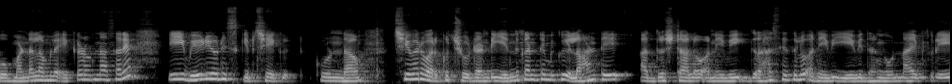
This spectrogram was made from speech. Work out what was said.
భూమండలంలో ఎక్కడున్నా సరే ఈ వీడియోని స్కిప్ చేయకుండా చివరి వరకు చూడండి. ఎందుకంటే మీకు ఇలాంటి అదృష్టాలు అనేవి గ్రహస్థితులు అనేవి ఏ విధంగా ఉన్నాయి? మీకు ఏ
